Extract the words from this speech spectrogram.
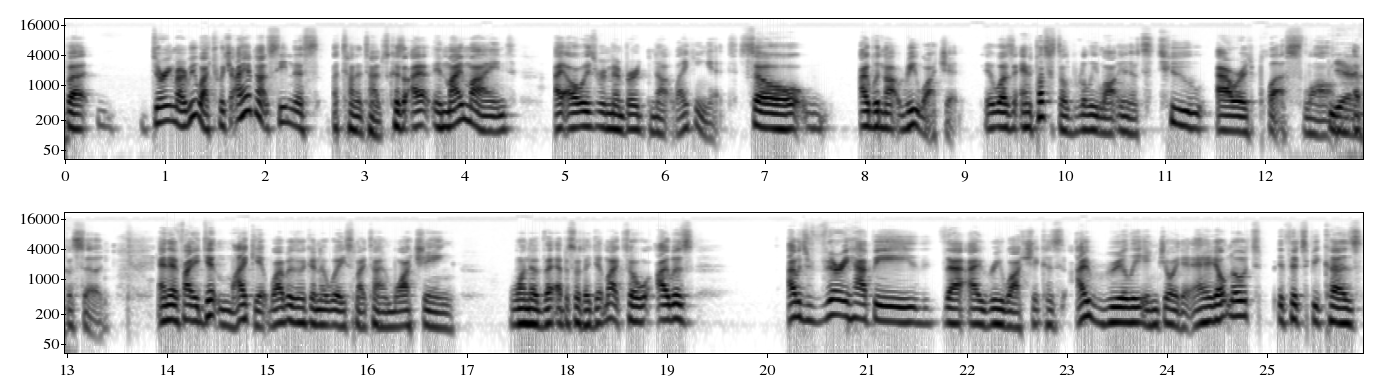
But during my rewatch, which I have not seen this a ton of times, because I, in my mind, I always remembered not liking it. So I would not rewatch it. It was, and plus it's a really long, you know, it's two hours plus long Yeah. episode. And if I didn't like it, why was I going to waste my time watching one of the episodes I didn't like? So I was, I was very happy that I rewatched it because I really enjoyed it. And I don't know if it's because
